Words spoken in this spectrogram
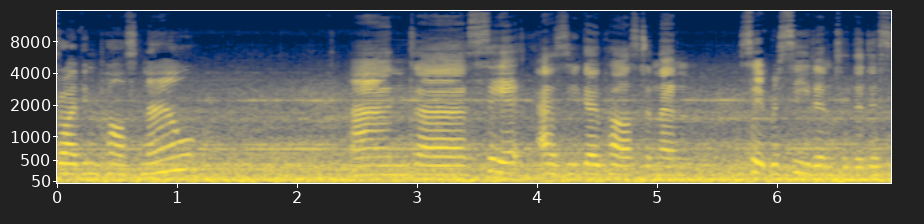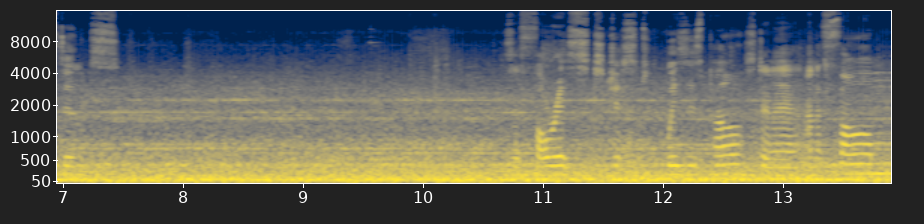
driving past now, and uh, see it as you go past, and then see it recede into the distance. There's a forest just whizzes past and a, and a farm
